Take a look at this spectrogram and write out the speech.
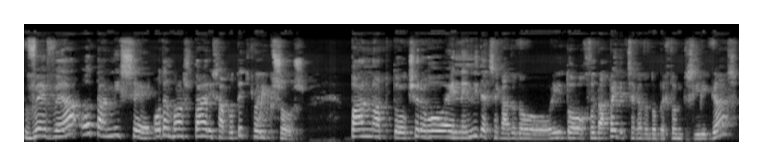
Βέβαια, όταν, είσαι, όταν μπορείς να σουτάρεις από τέτοιο ύψος, πάνω από το, ξέρω εγώ, 90% το, ή το 85% των παιχτών της Λίγκας,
